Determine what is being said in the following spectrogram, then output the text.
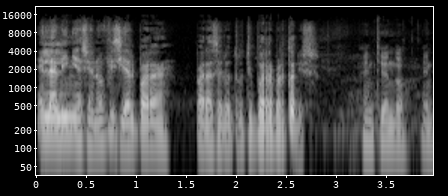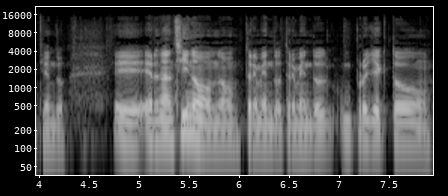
en la alineación oficial para, para hacer otro tipo de repertorios. Entiendo, entiendo. Eh, Hernán, sí, no, no, tremendo, tremendo. Un proyecto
